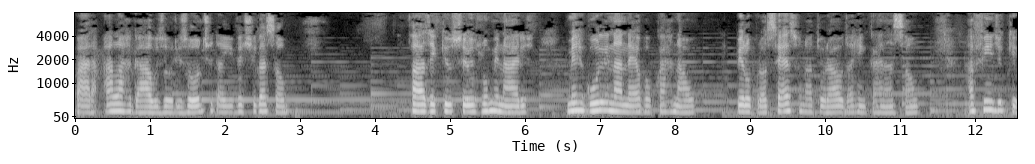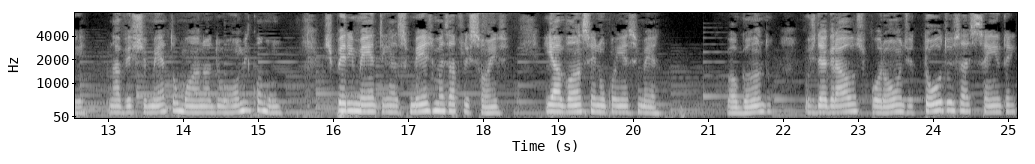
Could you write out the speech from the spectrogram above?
para alargar os horizontes da investigação, fazem que os seus luminares mergulhem na névoa carnal pelo processo natural da reencarnação, a fim de que, na vestimenta humana do homem comum, experimentem as mesmas aflições e avancem no conhecimento, galgando os degraus por onde todos ascendem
